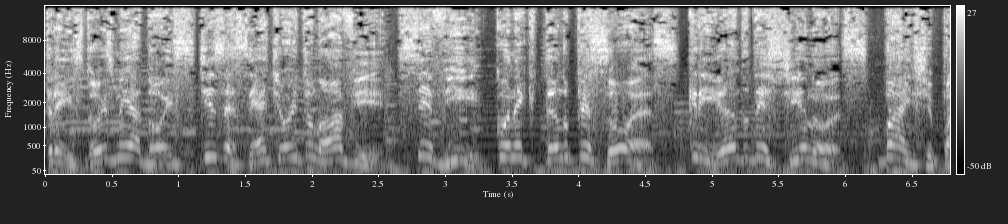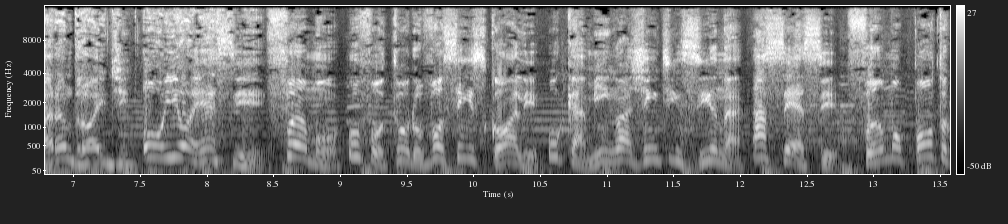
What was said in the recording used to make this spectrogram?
3262 1789. Sevi. Conectando pessoas. Criando destinos. Baixe para Android ou iOS. Famo, o futuro você escolhe, o caminho a gente ensina. Acesse famo.com.br.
